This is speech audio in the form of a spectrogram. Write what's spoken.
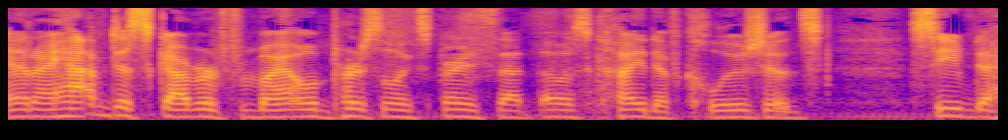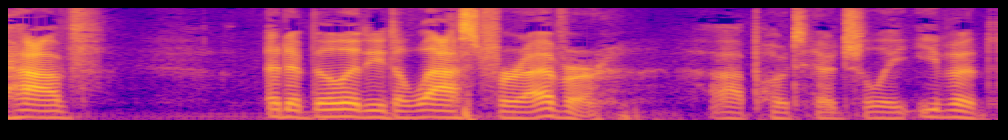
And I have discovered from my own personal experience that those kind of collusions seem to have an ability to last forever, uh, potentially, even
